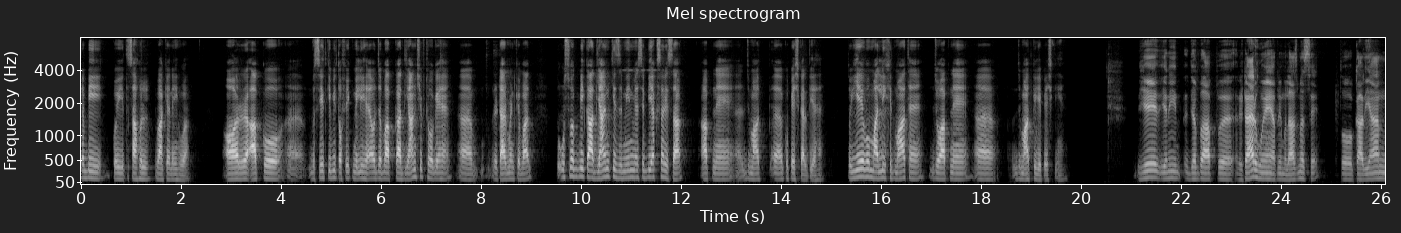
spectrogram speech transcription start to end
कभी कोई तसाहुल वाक़ नहीं हुआ। और आपको वसीयत की भी तोफ़ी मिली है और जब आप कादियान शिफ्ट हो गए हैं रिटायरमेंट के बाद तो उस वक्त भी कादियान की ज़मीन में से भी अक्सर हिस्सा आपने जमात को पेश कर दिया है। तो ये वो माली खिदमात हैं जो आपने जमात के लिए पेश की हैं। ये यानी जब आप रिटायर हुए हैं अपनी मुलाजमत से तो कादियान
